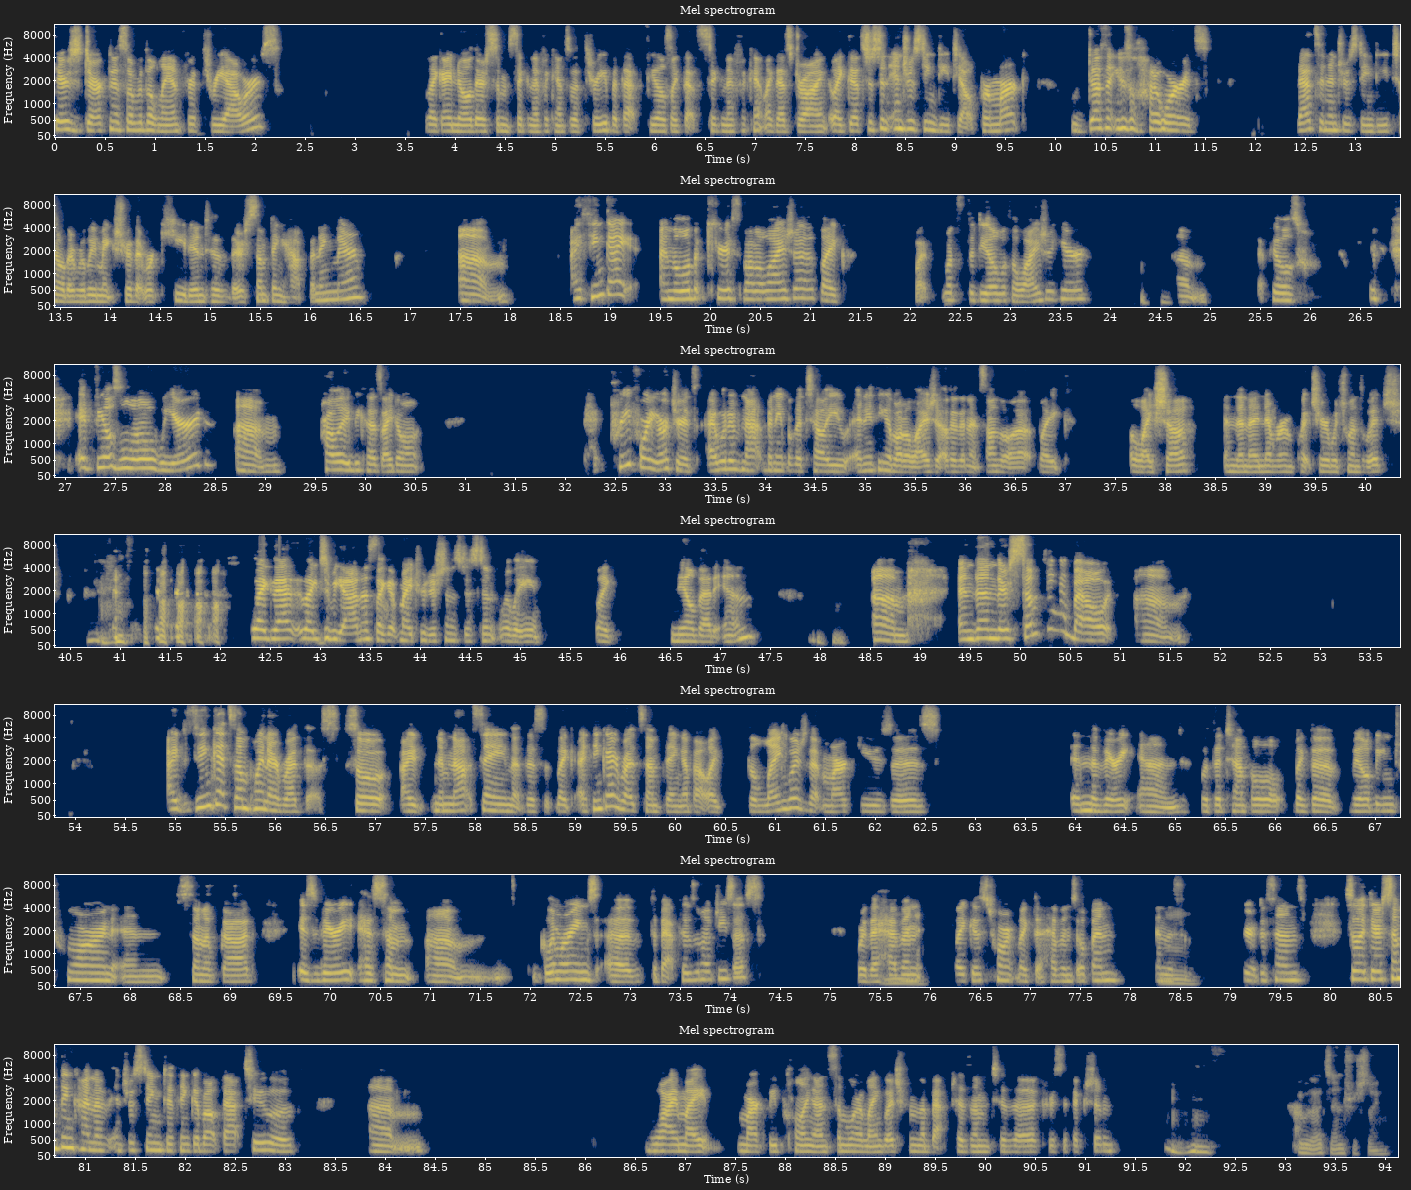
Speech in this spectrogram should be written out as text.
there's darkness over the land for three hours. Like I know there's some significance with three, but that feels like that's significant. Like that's drawing, like that's just an interesting detail for Mark, who doesn't use a lot of words. That's an interesting detail to really make sure that we're keyed into there's something happening there. Um, I think I I'm a little bit curious about Elijah. Like, what what's the deal with Elijah here? Mm-hmm. Um, it feels it feels a little weird. Um, probably because I don't pre 40 orchards, I would have not been able to tell you anything about Elijah other than it sounds a lot like Elisha. And then I never am quite sure which one's which. like that, like to be honest, like my traditions just didn't really like nail that in. Mm-hmm. Um, and then there's something about um I think at some point I read this. So I am not saying that this like I think I read something about like the language that Mark uses in the very end with the temple like the veil being torn and son of God is very has some um glimmerings of the baptism of Jesus where the heaven mm. Like is torn like the heavens open and mm. the spirit descends. So like there's something kind of interesting to think about that too of um why might Mark be pulling on similar language from the baptism to the crucifixion? Mm-hmm. Oh, that's interesting.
